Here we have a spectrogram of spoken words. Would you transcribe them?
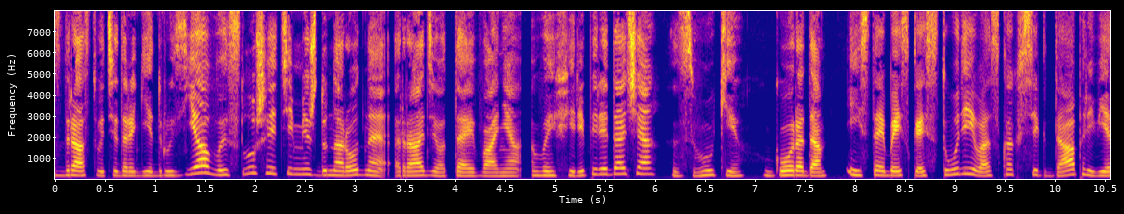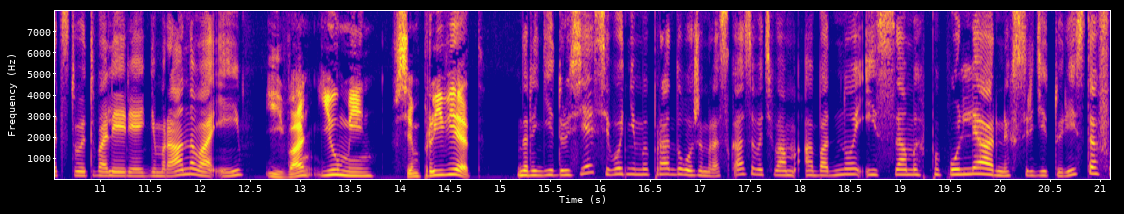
Здравствуйте, дорогие друзья! Вы слушаете Международное радио Тайваня. В эфире передача «Звуки города». Из тайбейской студии вас, как всегда, приветствует Валерия Гемранова и... Иван Юмин. Всем привет! Дорогие друзья, сегодня мы продолжим рассказывать вам об одной из самых популярных среди туристов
